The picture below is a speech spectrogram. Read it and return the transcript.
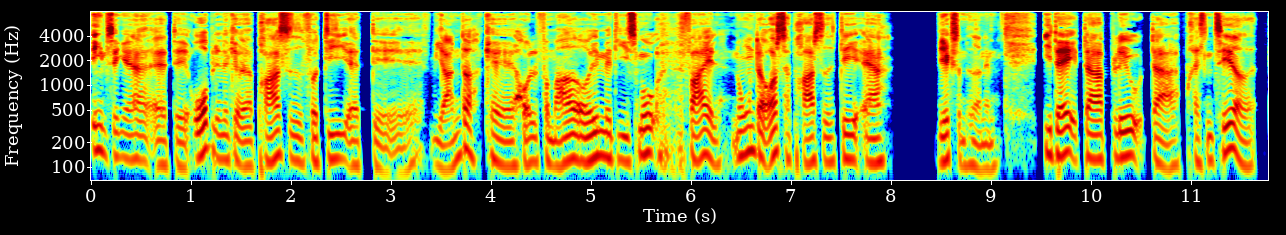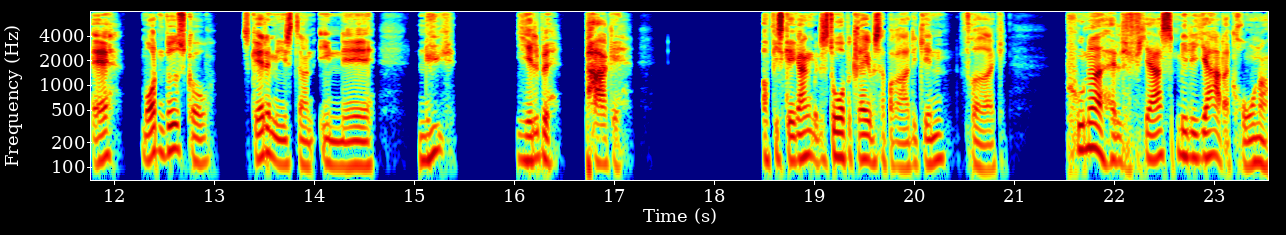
En ting er, at øh, ordblinde kan være presset, fordi at øh, vi andre kan holde for meget øje med de små fejl. Nogen, der også er presset, det er virksomhederne. I dag der blev der præsenteret af Morten Bødskov, skatteministeren, en øh, ny hjælpepakke. Og vi skal i gang med det store begrebsapparat igen, Frederik. 170 milliarder kroner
